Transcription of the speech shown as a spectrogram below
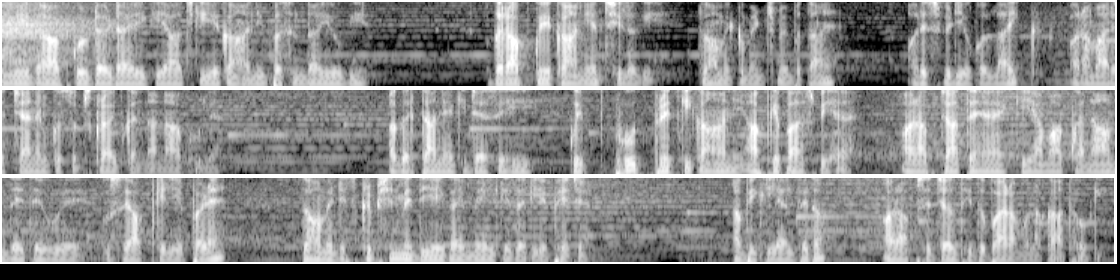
उम्मीद है आपको डर डायरी की आज की ये कहानी पसंद आई होगी। अगर आपको ये कहानी अच्छी लगी तो हमें कमेंट्स में बताएँ और इस वीडियो को लाइक और हमारे चैनल को सब्सक्राइब करना ना भूलें। अगर तानिया की जैसे ही कोई भूत प्रेत की कहानी आपके पास भी है और आप चाहते हैं कि हम आपका नाम देते हुए उसे आपके लिए पढ़ें तो हमें डिस्क्रिप्शन में दिए गए मेल के ज़रिए भेजें। अभी के लिए अलविदा और आपसे जल्द ही दोबारा मुलाकात होगी।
